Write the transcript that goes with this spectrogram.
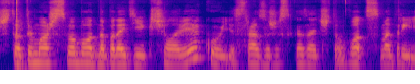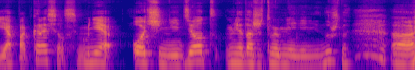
что ты можешь свободно подойти к человеку и сразу же сказать, что вот, смотри, я покрасился, мне очень идет, мне даже твое мнение не нужно. А.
